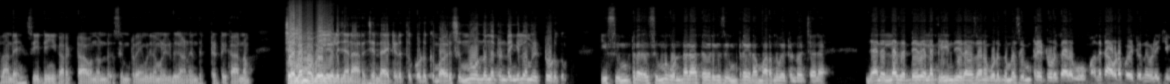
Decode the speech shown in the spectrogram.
അതാണ്ട് സീറ്റിംഗ് കറക്റ്റ് ആവുന്നുണ്ട്. സിം ട്രേയും കൂടി നമ്മൾ ഇടുകയാണ്. എന്നിട്ടിട്ട് കാരണം ചില മൊബൈലുകൾ ഞാൻ അർജന്റായിട്ട് എടുത്ത് കൊടുക്കുമ്പോൾ അവർ സിം കൊണ്ടുവന്നിട്ടുണ്ടെങ്കിൽ നമ്മൾ ഇട്ട് കൊടുക്കും. ഈ സിം ട്രേ സിം കൊണ്ടുവരാത്തവർക്ക് സിം ട്രേ ഇടാൻ മറന്നു പോയിട്ടുണ്ടോ വെച്ചാൽ ഞാൻ എല്ലാം സെറ്റ് ചെയ്ത് എല്ലാം ക്ലീൻ ചെയ്ത് അവസാനം കൊടുക്കുമ്പോൾ സിം ട്രേ ഇട്ട് കൊടുക്കാതെ പോകും. എന്നിട്ട് അവിടെ പോയിട്ട് ഒന്ന് വിളിക്കും.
